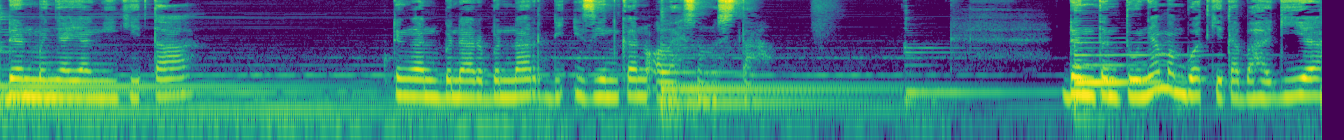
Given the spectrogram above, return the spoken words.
dan menyayangi kita dengan benar-benar diizinkan oleh semesta, dan tentunya membuat kita bahagia.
